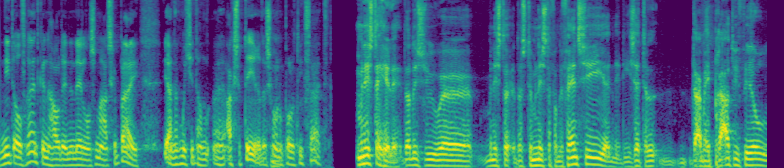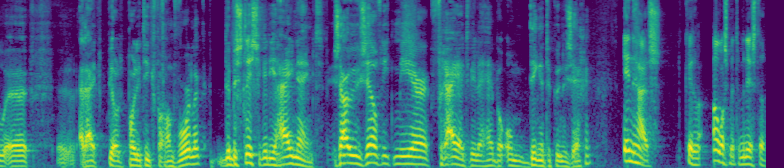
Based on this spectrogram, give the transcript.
niet overeind kunnen houden in de Nederlandse maatschappij. Ja, dat moet je dan accepteren. Dat is gewoon een politiek feit. Minister Hille, dat is, uw, eh, minister, dat is de minister van Defensie. En die zette, daarmee praat u veel. en hij is politiek verantwoordelijk. De beslissingen die hij neemt. Zou u zelf niet meer vrijheid willen hebben om dingen te kunnen zeggen? In huis kunnen we alles met de minister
